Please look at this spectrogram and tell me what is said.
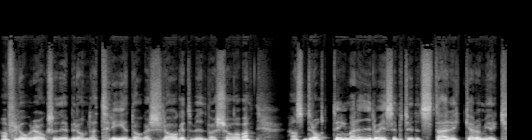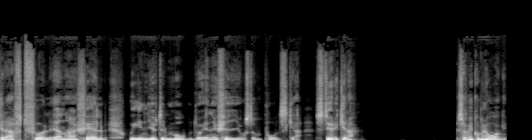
Han förlorar också det berömda tredagarsslaget vid Warszawa Hans drottning Marie-Louise är betydligt starkare och mer kraftfull än han själv och ingjuter mod och energi hos de polska styrkorna. Som vi kommer ihåg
